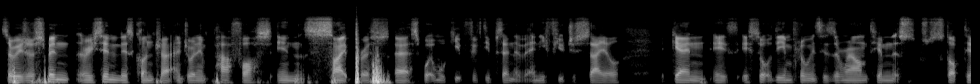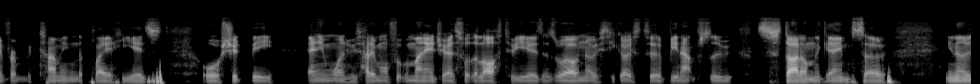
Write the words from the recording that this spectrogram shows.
So he's rescinded his contract and joining Paphos in Cyprus. Uh, Sporting will keep 50% of any future sale. Again, it's, it's sort of the influences around him that stopped him from becoming the player he is or should be anyone who's had him on Football Manager for the last two years as well knows he goes to be an absolute stud on the game. So, you know,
